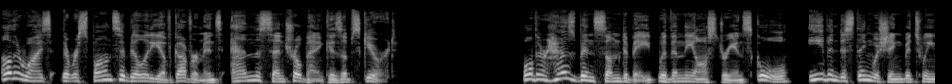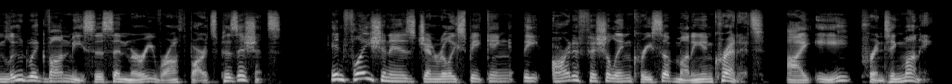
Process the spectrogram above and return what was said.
Otherwise, the responsibility of governments and the central bank is obscured. While there has been some debate within the Austrian school, even distinguishing between Ludwig von Mises and Murray Rothbard's positions, inflation is, generally speaking, the artificial increase of money and credit, i.e., printing money.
